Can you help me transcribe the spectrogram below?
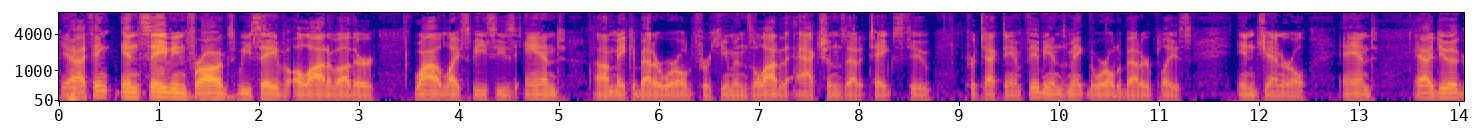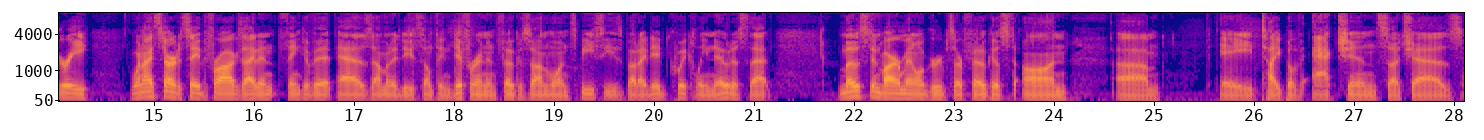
yeah, it, I think in saving frogs, we save a lot of other wildlife species and uh, make a better world for humans. A lot of the actions that it takes to protect amphibians make the world a better place in general. And yeah, I do agree. When I started Save the Frogs, I didn't think of it as I'm going to do something different and focus on one species, but I did quickly notice that most environmental groups are focused on um, a type of action, such as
